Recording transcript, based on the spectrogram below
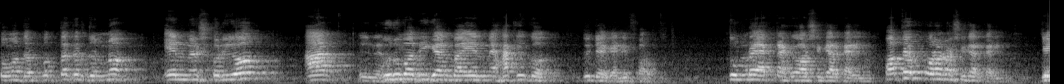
তোমাদের প্রত্যেকের জন্য এলমে শরীয়ত আর গুরুবাদী জ্ঞান বা এলমে হাকিকত দুইটা জ্ঞানই ফরজ। তোমরা একটাকে অস্বীকারী অতএব কোরআন অস্বীকারী। যে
